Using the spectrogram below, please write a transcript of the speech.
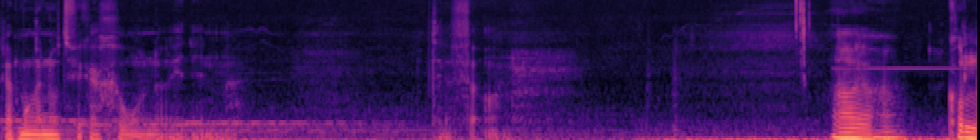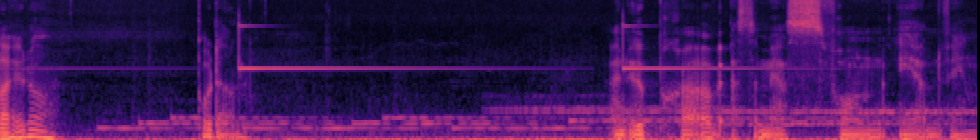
rätt många notifikationer i din telefon. Ja, jag kollar ju då på den. En uppsjö av sms från Edvin.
